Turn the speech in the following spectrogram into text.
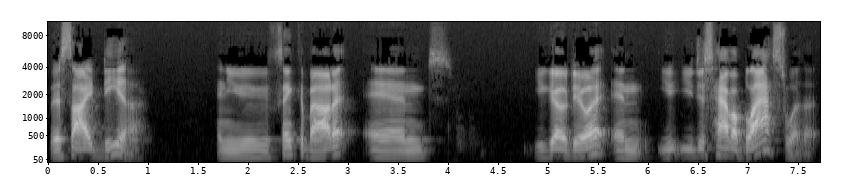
This idea. And you think about it and you go do it and you, you just have a blast with it.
